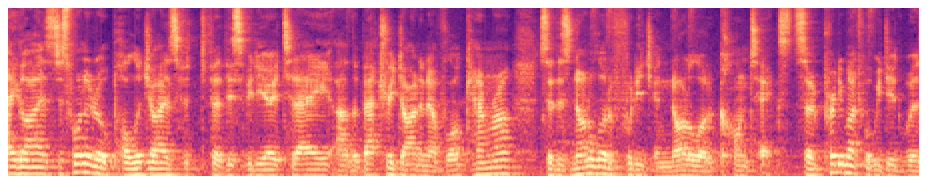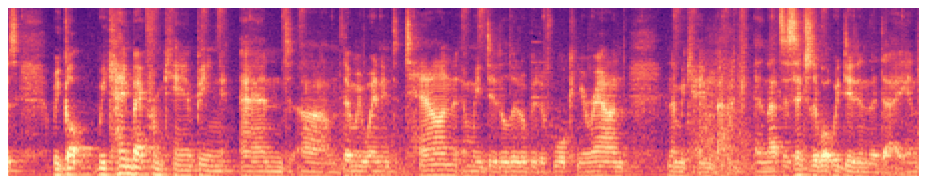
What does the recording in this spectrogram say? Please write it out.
Hey guys, just wanted to apologize for, for this video today. Uh, the battery died in our vlog camera, so there's not a lot of footage and not a lot of context. So pretty much what we did was we got we came back from camping and um, then we went into town and we did a little bit of walking around and then we came back and that's essentially what we did in the day. And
